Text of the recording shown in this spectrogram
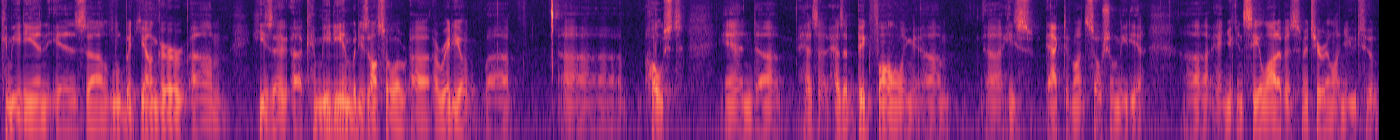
comedian, is a little bit younger. Um, He's a, a comedian, but he's also a, a radio uh, uh, host and uh, has, a, has a big following. Um, uh, he's active on social media. Uh, and you can see a lot of his material on YouTube.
